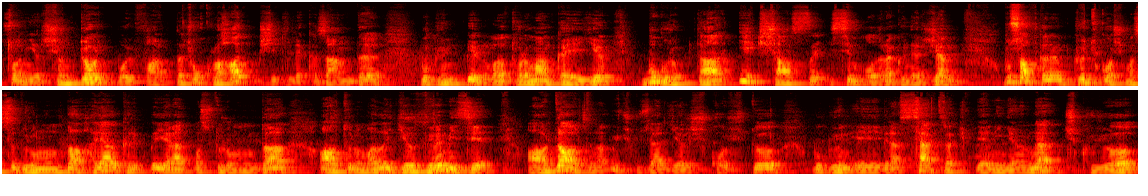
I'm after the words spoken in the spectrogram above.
Son yarışın 4 boy farkla çok rahat bir şekilde kazandı. Bugün bir numaralı Toraman Kaya'yı bu grupta ilk şanslı isim olarak önereceğim. Bu safkanın kötü koşması durumunda, hayal kırıklığı yaratması durumunda 6 numaralı Yıldırım izi ardı ardına 3 güzel yarış koştu. Bugün e, biraz sert rakiplerinin yanına çıkıyor.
